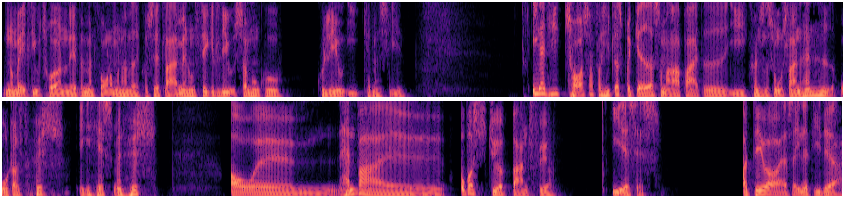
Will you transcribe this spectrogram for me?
normalt liv, tror jeg næppe, man får, når man har været i korsetlejr. Men hun fik et liv, som hun kunne, kunne leve i, kan man sige. En af de tosser fra Hitlers brigader, som arbejdede i koncentrationslejren, han hed Rudolf Høs. Ikke Hess, men Høs. Og øh, han var øh, oberstyrbarnfører i SS. Og det var jo altså en af de der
